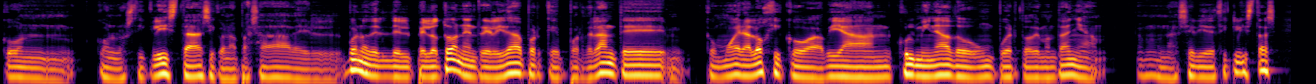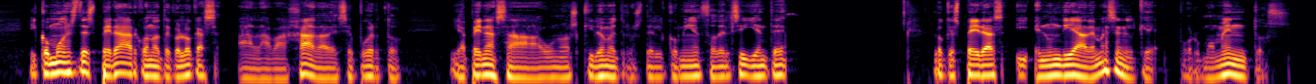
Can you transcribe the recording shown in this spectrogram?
con, con los ciclistas y con la pasada del, bueno, del, pelotón en realidad, porque por delante, como era lógico, habían culminado un puerto de montaña una serie de ciclistas y como es de esperar cuando te colocas a la bajada de ese puerto y apenas a unos kilómetros del comienzo del siguiente, lo que esperas y en un día además en el que por momentos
